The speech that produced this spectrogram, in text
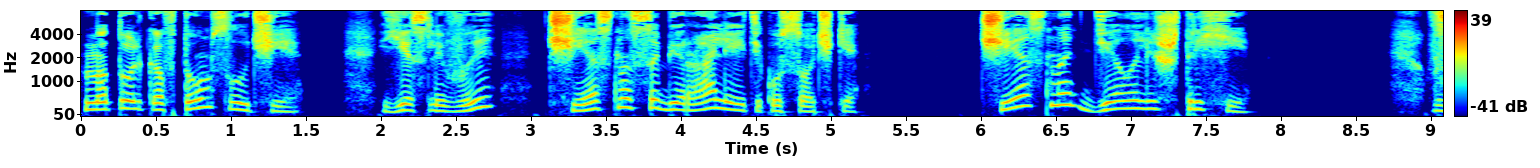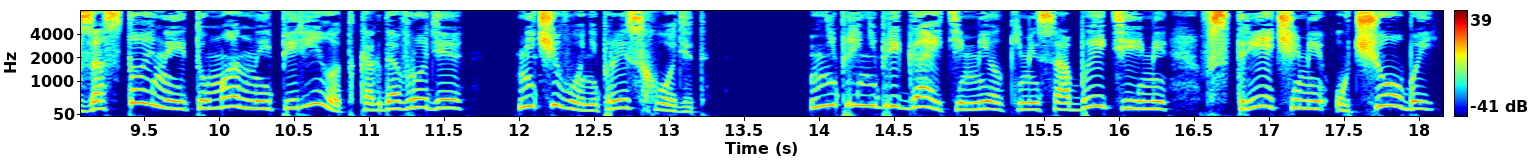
Но только в том случае, если вы честно собирали эти кусочки, честно делали штрихи. В застойный и туманный период, когда вроде ничего не происходит, не пренебрегайте мелкими событиями, встречами, учебой,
